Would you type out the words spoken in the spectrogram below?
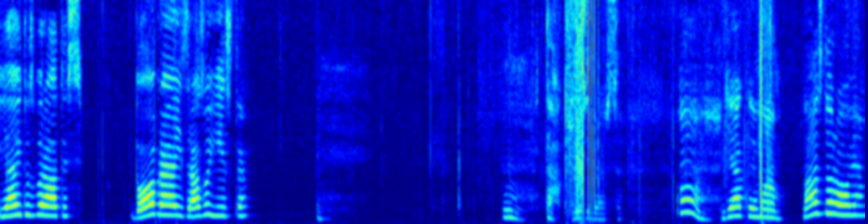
Я йду збиратись. Добре, і зразу їсти. Так, я зібрався. А, дякую, мам. На здоров'я.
